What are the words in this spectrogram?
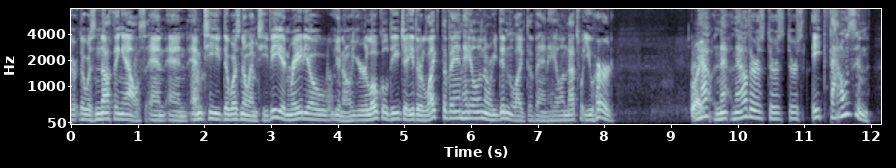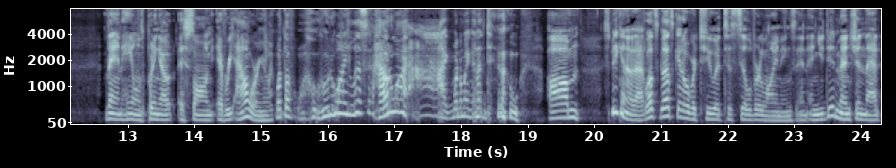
There, there was nothing else. And, and MT, there was no MTV and radio, you know, your local DJ either liked the Van Halen or he didn't like the Van Halen. That's what you heard. Right. Now, now, now there's, there's, there's 8,000 Van Halen's putting out a song every hour. And you're like, what the, who, who do I listen? How do I, ah, what am I going to do? Um, Speaking of that, let's let's get over to it to Silver Linings, and and you did mention that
